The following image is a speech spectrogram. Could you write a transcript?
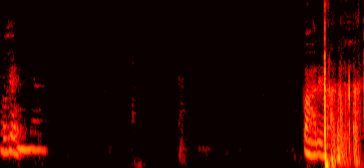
ওকে পাহাড়ি মানুষ।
